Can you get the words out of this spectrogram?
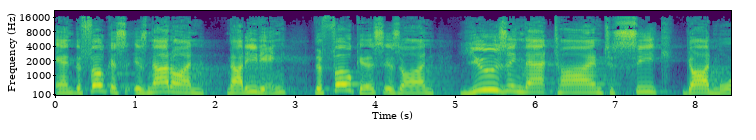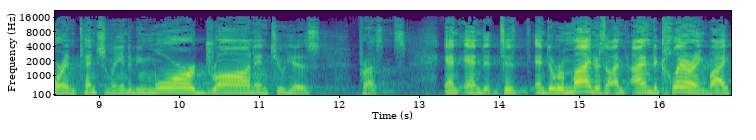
and the focus is not on not eating, the focus is on using that time to seek God more intentionally and to be more drawn into His presence. And, and, to, and to remind ourselves, I'm, I'm declaring by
